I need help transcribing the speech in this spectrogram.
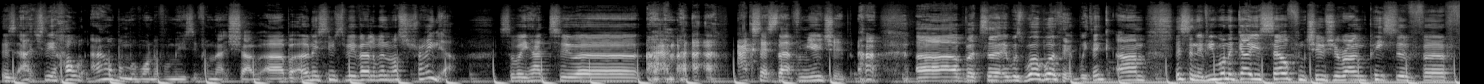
there's actually a whole album of wonderful music from that show, uh, but only seems to be available in Australia. So we had to uh, access that from YouTube. uh, but uh, it was well worth it, we think. Um, listen, if you want to go yourself and choose your own piece of uh, f-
